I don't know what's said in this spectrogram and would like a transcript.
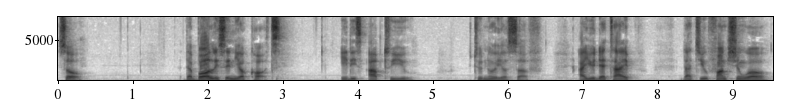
So, the ball is in your court. It is up to you to know yourself. Are you the type that you function well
